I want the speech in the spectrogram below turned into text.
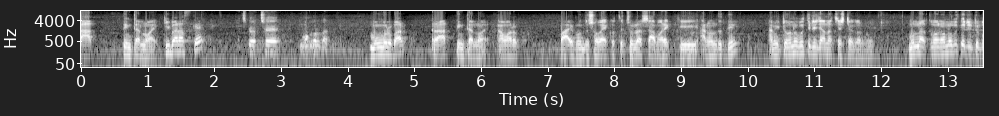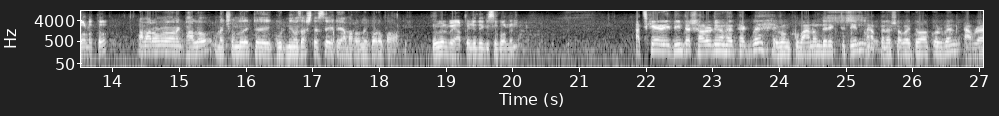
রাত তিনটা নয়। কি বার আজকে? আজকে হচ্ছে মঙ্গলবার। মঙ্গলবার রাত তিনটা নয়। আমার ভাই বন্ধু সবাই একত্রে চলে আসে আমার একটি আনন্দের দিন। আমি একটু অনুভূতিটি জানার চেষ্টা করব। মুন্না তোমার অনুভূতিটি একটু বলো তো। আমার অনেক অনেক ভালো অনেক সুন্দর একটা গুড নিউজ আসতেছে এটাই আমার অনেক বড় পাওয়া। রুবেল ভাই আপনি যদি কিছু বলেন। আজকের এই দিনটা স্মরণীয় হয়ে থাকবে এবং খুব আনন্দের একটি দিন। আপনারা সবাই দোয়া করবেন। আমরা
